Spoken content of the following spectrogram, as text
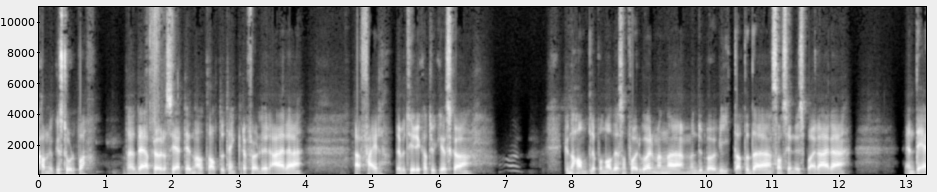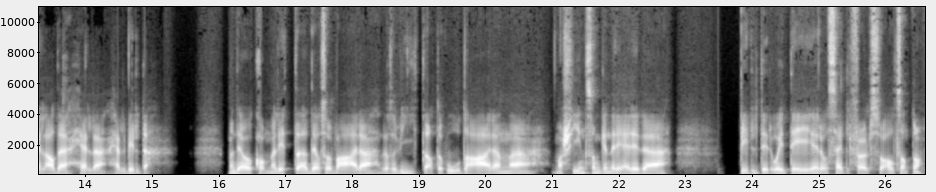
kan du ikke stole på. Det er det jeg prøver å si hele tiden, at alt du tenker og føler er, er feil. Det betyr ikke at du ikke skal kunne handle på noe av det som foregår, men, men du bør vite at det sannsynligvis bare er en del av det hele, hele bildet. Men det å komme litt Det å være Det å vite at hodet er en maskin som genererer bilder og ideer og selvfølelse og alt sånt noe.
